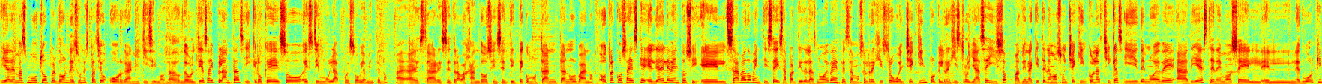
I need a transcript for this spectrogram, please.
Y además Mutuo, perdón, es un espacio organiquísimo, o sea, donde volteas hay plantas y creo que eso estimula, pues obviamente, ¿no? A, estar este, trabajando sin sentirte como tan, tan urbano. Otra cosa es que el día del evento, sí, el sábado 26 a partir de las 9 empezamos el registro o el check-in, porque el registro ya se hizo. Más bien aquí tenemos un check-in con las chicas y de 9 a 10 tenemos el, networking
